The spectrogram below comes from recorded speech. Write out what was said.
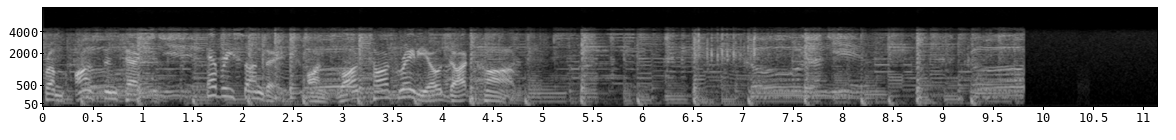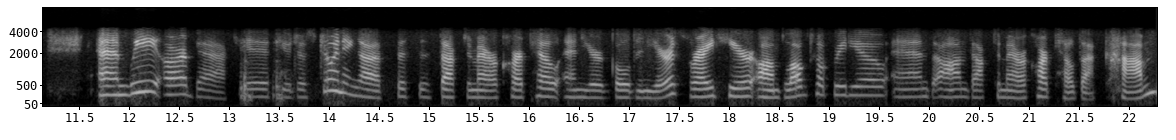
from Austin, Texas, every Sunday on blogtalkradio.com. And we are back. If you're just joining us, this is Dr. Mara Karpel and your golden years right here on Blog Talk Radio and on drmarakarpel.com.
